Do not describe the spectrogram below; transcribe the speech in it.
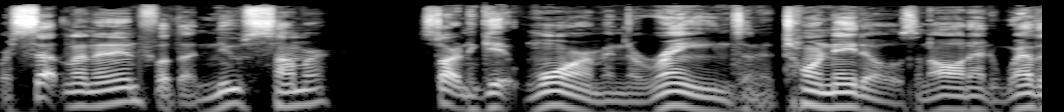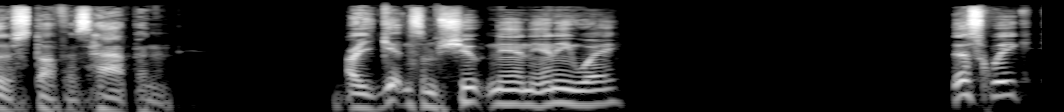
We're settling in for the new summer, starting to get warm, and the rains and the tornadoes and all that weather stuff is happening. Are you getting some shooting in anyway? This week,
